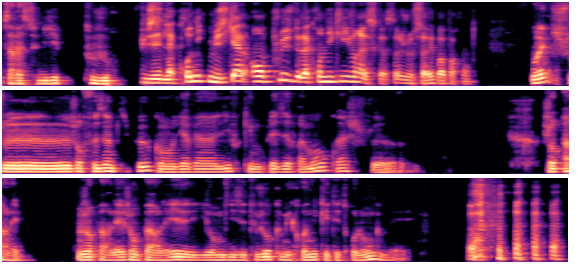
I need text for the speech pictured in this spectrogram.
ça reste lié toujours. Tu faisais de la chronique musicale en plus de la chronique livresque. Ça, je ne savais pas par contre. Ouais, je j'en faisais un petit peu quand il y avait un livre qui me plaisait vraiment quoi, je, j'en parlais. J'en parlais, j'en parlais, et on me disait toujours que mes chroniques étaient trop longues, mais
